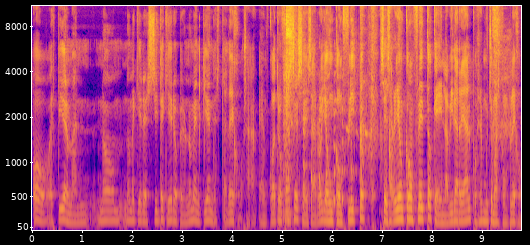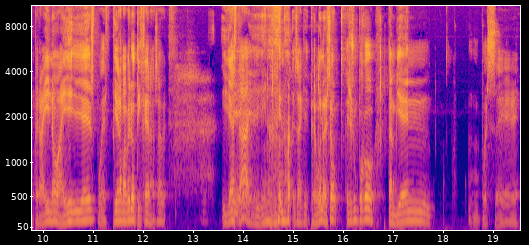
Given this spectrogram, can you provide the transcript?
oh, Spider-Man, no, no me quieres, sí te quiero, pero no me entiendes, te dejo. O sea, en cuatro frases se desarrolla un conflicto, se desarrolla un conflicto que en la vida real pues es mucho más complejo, pero ahí no, ahí es pues piedra, papel o tijera, ¿sabes? Y ya está. pero bueno, eso, eso es un poco también, pues, eh,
